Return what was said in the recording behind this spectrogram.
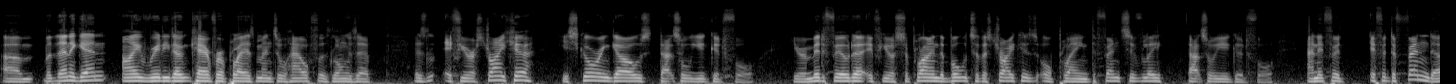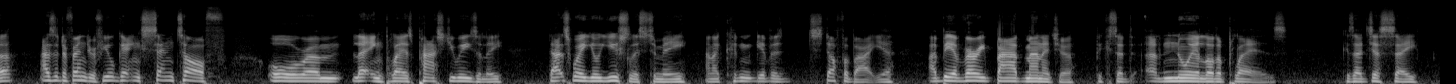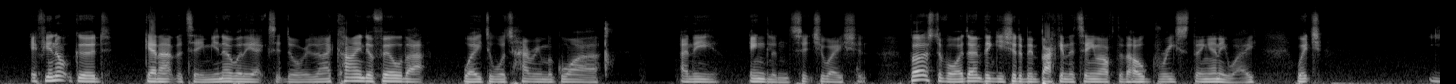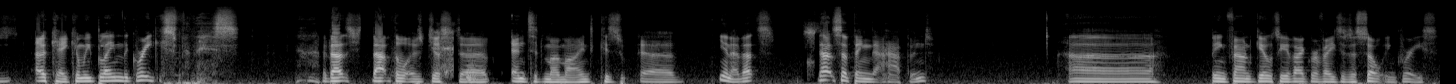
Um, but then again, I really don't care for a player's mental health as long as they're, as if you're a striker, you're scoring goals. That's all you're good for. You're a midfielder. If you're supplying the ball to the strikers or playing defensively, that's all you're good for. And if a if a defender, as a defender, if you're getting sent off or um, letting players past you easily, that's where you're useless to me, and I couldn't give a stuff about you. I'd be a very bad manager because I'd annoy a lot of players. Because I'd just say, if you're not good, get out of the team. You know where the exit door is. And I kind of feel that way towards Harry Maguire and the England situation. First of all, I don't think he should have been back in the team after the whole Greece thing anyway. Which, okay, can we blame the Greeks for this? that's that thought has just uh, entered my mind because uh, you know that's that's a thing that happened. Uh, being found guilty of aggravated assault in Greece.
